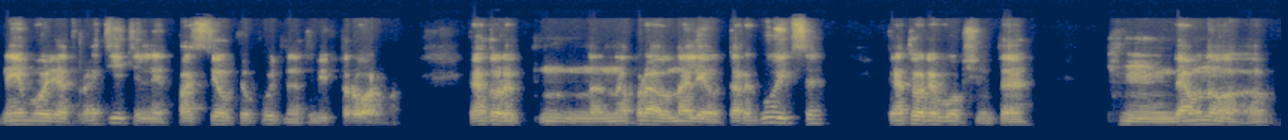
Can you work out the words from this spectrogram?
наиболее отвратительная подстилка Путина, это Виктор Орбан, который направо-налево торгуется, который, в общем-то, давно,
